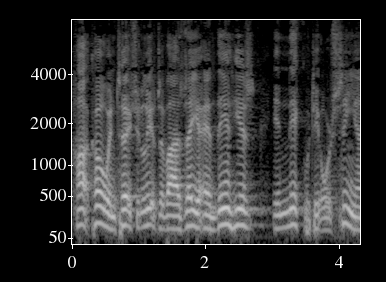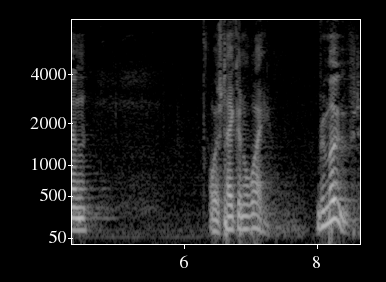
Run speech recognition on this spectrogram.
hot coal and touched the lips of Isaiah, and then his iniquity or sin was taken away, removed.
